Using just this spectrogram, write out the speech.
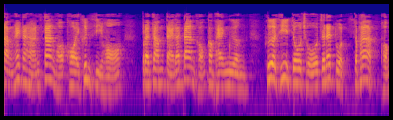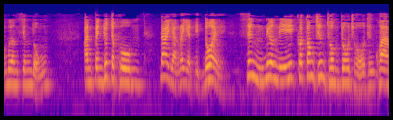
สั่งให้ทหารสร้างหอคอยขึ้นสี่หอ ประจำแต่ละด้านของกำแพงเมือง เพื่อที่โจโฉจะได้ตรวจสภาพของเมืองเซียงหยง อันเป็นยุทธภูมิได้อย่างละเอียดอีกด้วย ซึ่งเรื่องนี้ก็ต้องชื่นชมโจโฉถึงความ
